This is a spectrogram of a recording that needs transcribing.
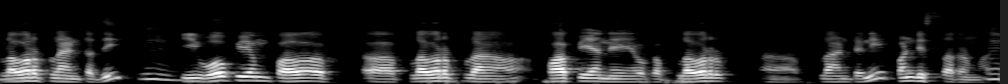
ఫ్లవర్ ప్లాంట్ అది. ఈ ఓపియం ఫ్లవర్ ప్లా పాపీ అనే ఒక ఫ్లవర్ ప్లాంట్ని పండిస్తారనమాట.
